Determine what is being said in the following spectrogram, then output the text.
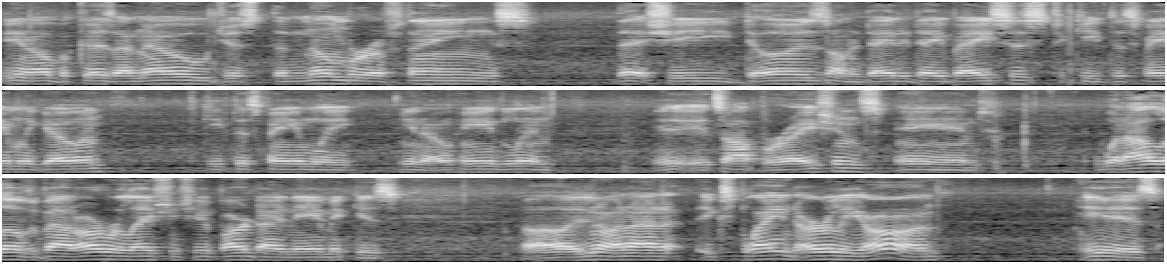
You know, because I know just the number of things that she does on a day to day basis to keep this family going, to keep this family you know, handling its operations. And what I love about our relationship, our dynamic is, uh, you know, and I explained early on, is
